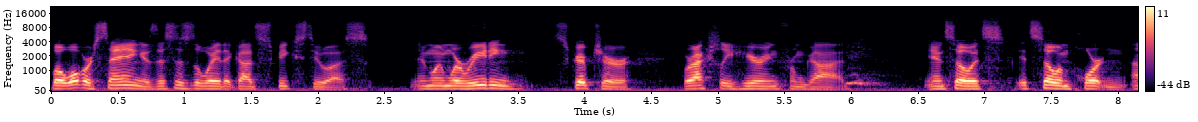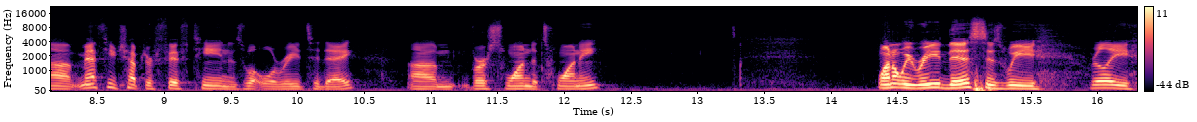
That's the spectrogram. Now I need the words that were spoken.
but what we're saying is this is the way that God speaks to us. And when we're reading Scripture, we're actually hearing from God. And so it's, it's so important. Uh, Matthew chapter 15 is what we'll read today, um, verse 1 to 20. Why don't we read this as we really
